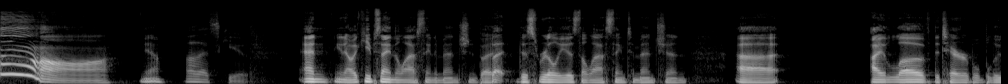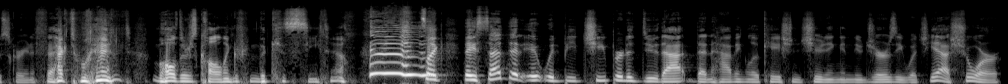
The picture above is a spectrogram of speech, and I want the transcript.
Aww. yeah Oh, that's cute. and you know i keep saying the last thing to mention but, But- this really is the last thing to mention uh i love the terrible blue screen effect when mulder's calling from the casino it's like they said that it would be cheaper to do that than having location shooting in new jersey which yeah sure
